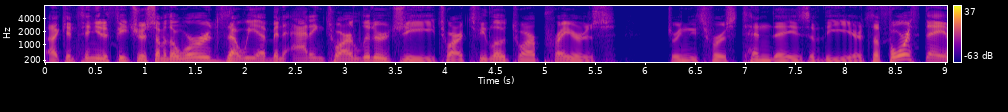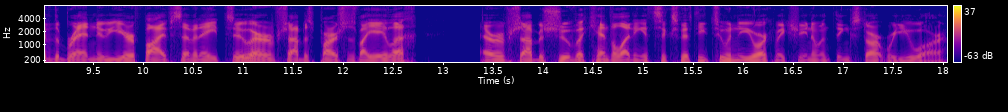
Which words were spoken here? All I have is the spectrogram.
uh, continue to feature some of the words that we have been adding to our liturgy, to our tefillot, to our prayers during these first 10 days of the year. It's the fourth day of the brand new year, 5782. Erev Shabbos Parshas Vayelech. Erev Shabbos Shuva. Candlelighting at 652 in New York. Make sure you know when things start where you are.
